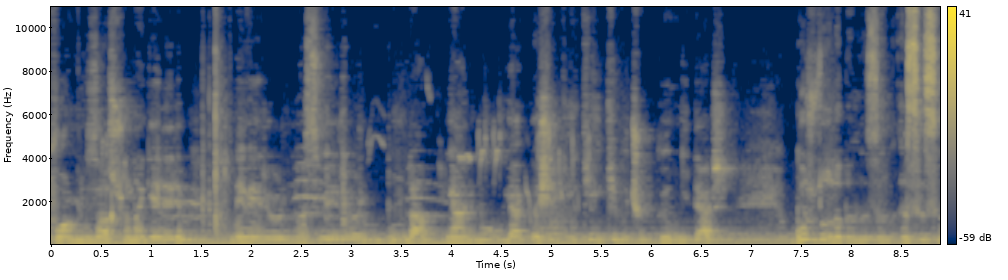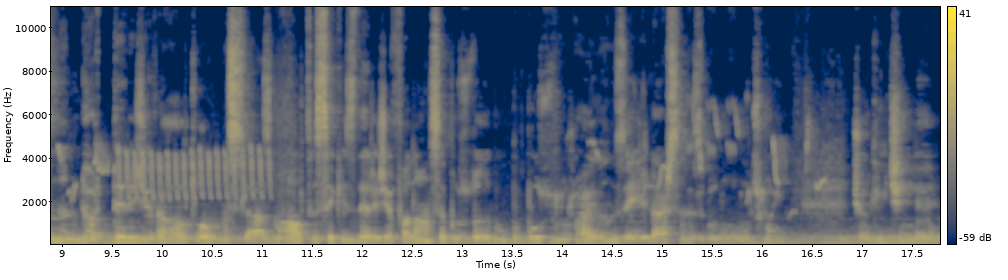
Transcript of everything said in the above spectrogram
Formülizasyona gelelim. Ne veriyorum, nasıl veriyorum? Bundan yani bu yaklaşık 2-2,5 gün gider. Buzdolabınızın ısısının 4 derece ve altı olması lazım. 6-8 derece falansa buzdolabı bu bozulur hayvanı zehirlersiniz. Bunu unutmayın. Çünkü içinde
